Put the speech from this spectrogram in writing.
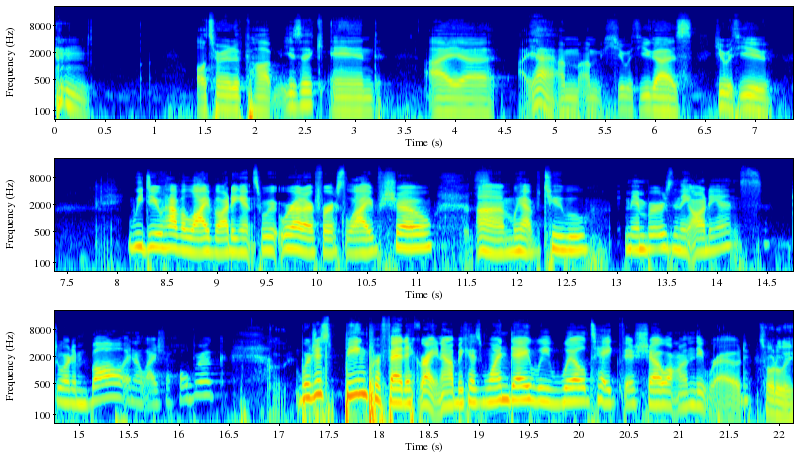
alternative pop music, and I uh, yeah I'm I'm here with you guys, here with you. We do have a live audience. We're, we're at our first live show. Yes. Um, we have two members in the audience, Jordan Ball and Elijah Holbrook. Chloe. We're just being prophetic right now because one day we will take this show on the road. Totally.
